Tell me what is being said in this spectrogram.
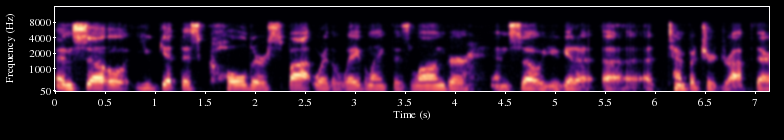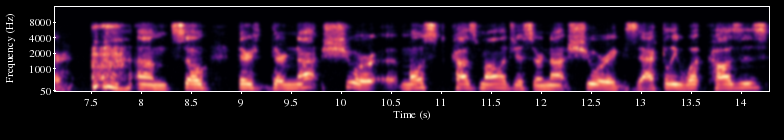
And so you get this colder spot where the wavelength is longer, and so you get a, a, a temperature drop there. um, so they're they're not sure. Uh, most cosmologists are not sure exactly what causes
